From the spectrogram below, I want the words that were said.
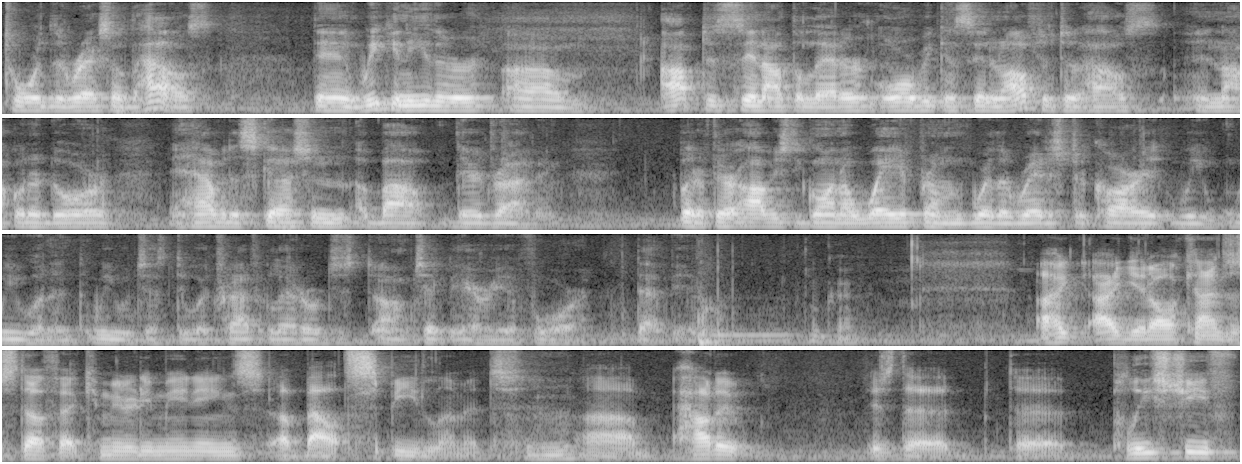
towards the direction of the house, then we can either um, opt to send out the letter, or we can send an officer to the house and knock on the door and have a discussion about their driving. But if they're obviously going away from where the registered car, is, we, we wouldn't, we would just do a traffic letter or just um, check the area for that vehicle. Okay. I, I get all kinds of stuff at community meetings about speed limits. Um, how do, is the, the police chief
